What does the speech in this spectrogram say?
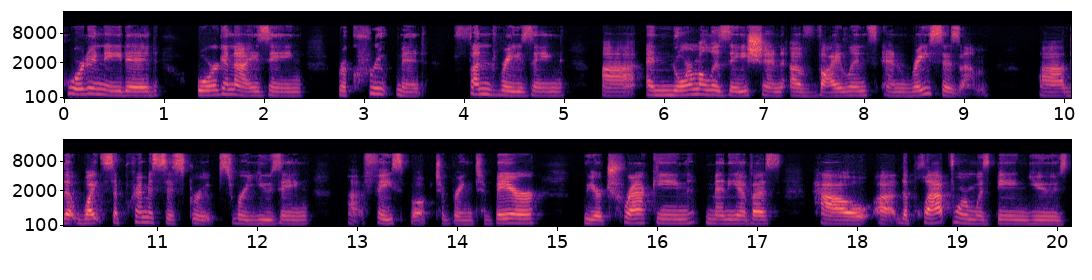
coordinated organizing, recruitment, fundraising uh, and normalization of violence and racism uh, that white supremacist groups were using uh, Facebook to bring to bear. We are tracking, many of us, how uh, the platform was being used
